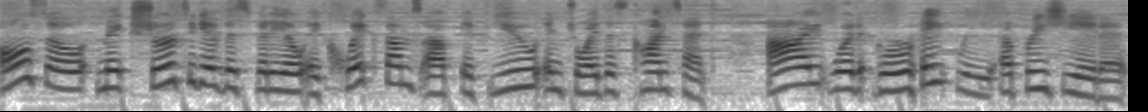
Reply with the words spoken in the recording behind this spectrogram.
Also, make sure to give this video a quick thumbs up if you enjoy this content. I would greatly appreciate it.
